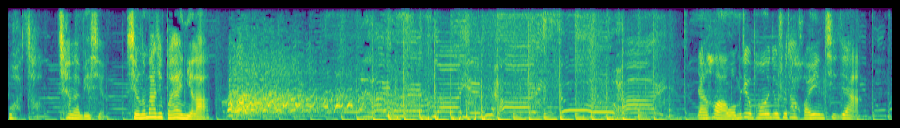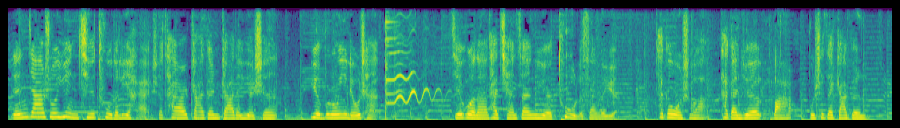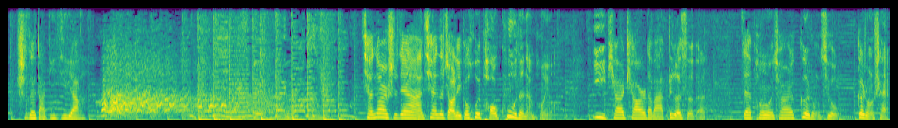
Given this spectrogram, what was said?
我操，千万别醒！”醒了妈就不爱你了。然后啊，我们这个朋友就说她怀孕期间啊，人家说孕期吐的厉害，说胎儿扎根扎的越深，越不容易流产。结果呢，他前三个月吐了三个月。他跟我说啊，他感觉娃不是在扎根，是在打地基呀。前段时间啊，倩子找了一个会跑酷的男朋友，一天天的吧嘚瑟的，在朋友圈各种秀、各种晒，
